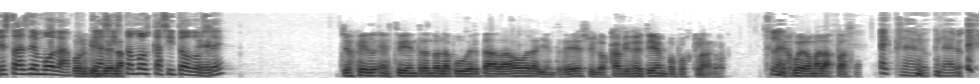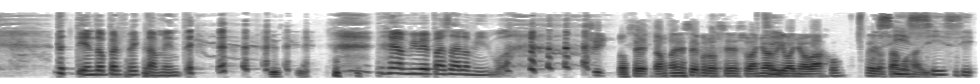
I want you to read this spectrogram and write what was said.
estás de moda, porque, Porque así la- estamos casi todos, Eh, ¿eh? Yo es que estoy entrando en la pubertad ahora y entre eso y los cambios de tiempo, pues claro, me Claro. juega malas pasas. Eh, claro, claro. Te entiendo perfectamente. Sí, sí. A mí me pasa lo mismo. Sí, lo sé, estamos en ese proceso, año Sí. arriba, año abajo, pero sí, estamos ahí. sí, sí.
